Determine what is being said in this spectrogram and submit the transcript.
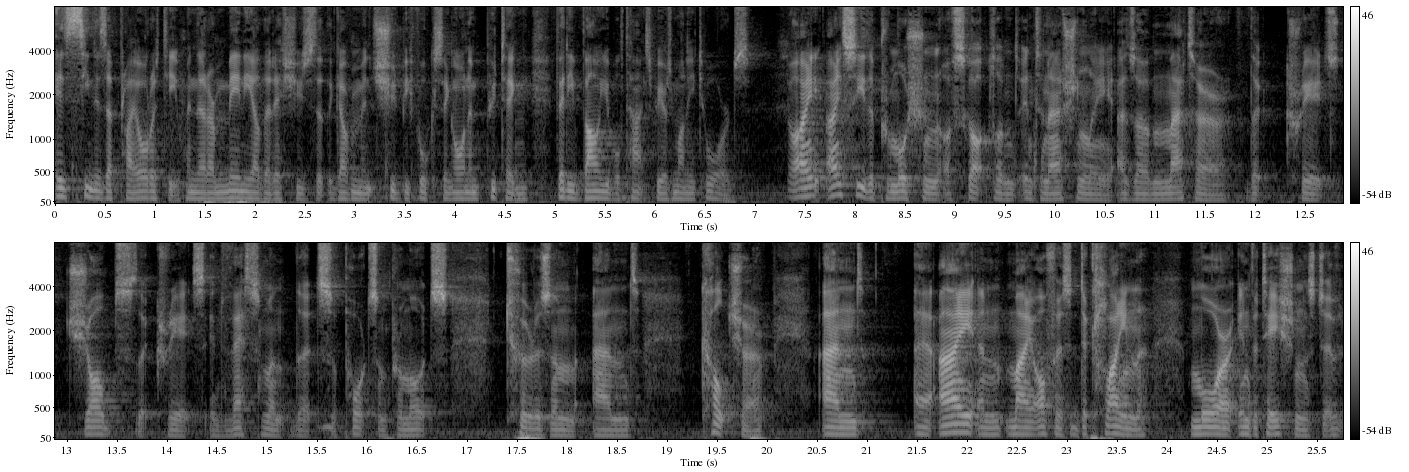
is seen as a priority when there are many other issues that the government should be focusing on and putting very valuable taxpayers' money towards? So I, I see the promotion of Scotland internationally as a matter creates jobs, that creates investment, that supports and promotes tourism and culture. And uh, I and my office decline more invitations to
